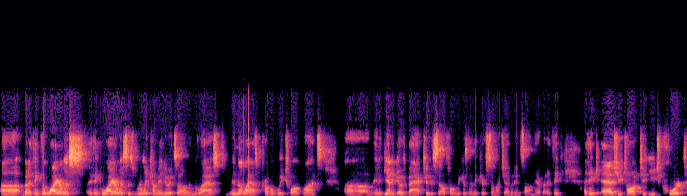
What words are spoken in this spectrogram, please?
uh, but I think the wireless, I think wireless has really come into its own in the last, in the last probably 12 months. Um, and again, it goes back to the cell phone because I think there's so much evidence on there. But I think, I think as you talk to each court,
